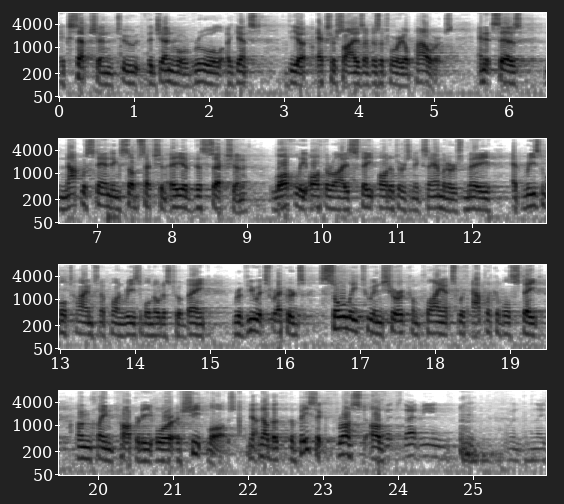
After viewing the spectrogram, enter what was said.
exception to the general rule against the uh, exercise of visitorial powers. And it says, notwithstanding subsection A of this section, lawfully authorized state auditors and examiners may, at reasonable times and upon reasonable notice to a bank, review its records solely to ensure compliance with applicable state unclaimed property or escheat laws. Now, now the, the basic thrust of does that mean when, when, they,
